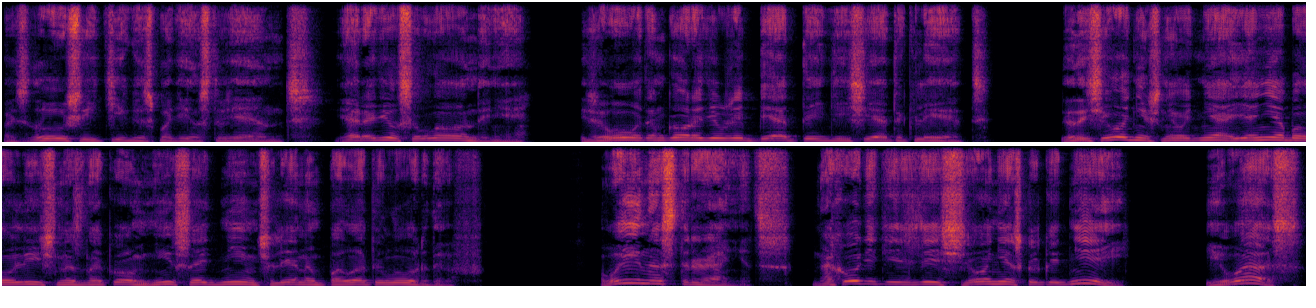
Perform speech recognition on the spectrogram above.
«Послушайте, господин студент, я родился в Лондоне и живу в этом городе уже пятый десяток лет. Но до сегодняшнего дня я не был лично знаком ни с одним членом палаты лордов. Вы иностранец, находитесь здесь всего несколько дней, и вас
